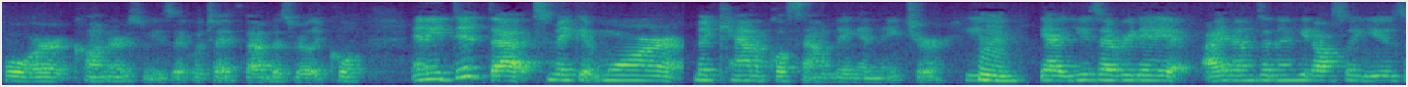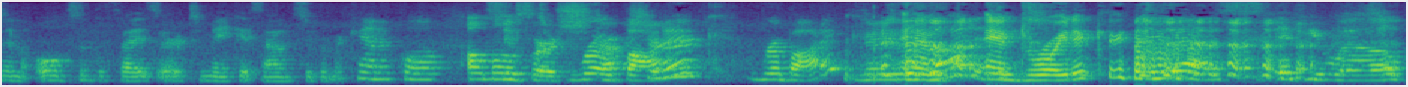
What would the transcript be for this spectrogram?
for Connor's music, which I found is really cool. And he did that to make it more mechanical sounding in nature. He Hmm. yeah, use everyday items and then he'd also use an old synthesizer to make it sound super mechanical. Almost Super robotic. Robotic? And robotic. androidic. yes, if you will.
